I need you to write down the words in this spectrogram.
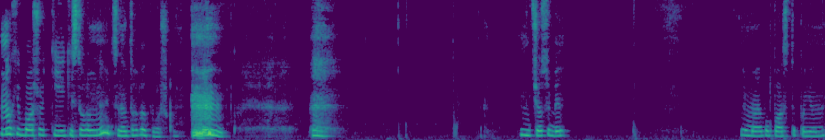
Ну, хіба що ті, які соромнуються, нам треба прошка. Нічого собі. Я маю попасти по ньому.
